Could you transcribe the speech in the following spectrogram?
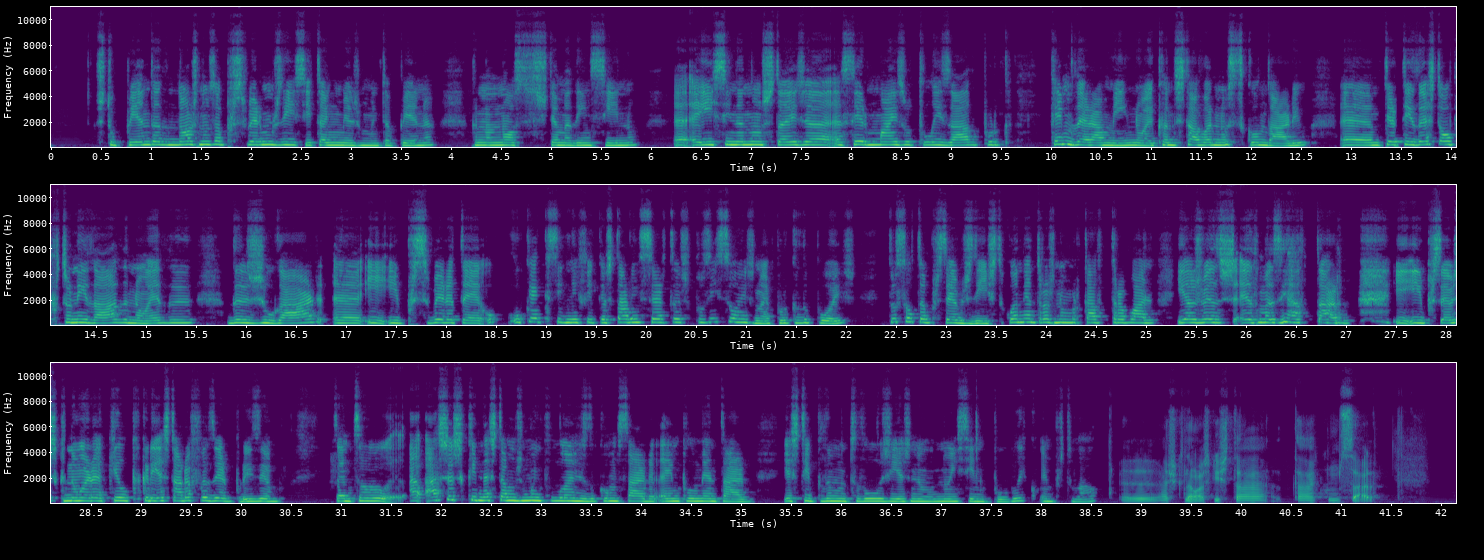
estupenda de nós nos apercebermos disso. E tenho mesmo muita pena que no nosso sistema de ensino uh, isso ainda não esteja a ser mais utilizado porque quem me dera a mim, não é, quando estava no secundário, uh, ter tido esta oportunidade, não é, de, de jogar uh, e, e, perceber até o, o que é que significa estar em certas posições, não é, porque depois tu só te apercebes disto quando entras no mercado de trabalho e às vezes é demasiado tarde e, e percebes que não era aquilo que querias estar a fazer, por exemplo. Portanto, achas que ainda estamos muito longe de começar a implementar este tipo de metodologias no, no ensino público em Portugal? Uh, acho que não, acho que isto está, está a começar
